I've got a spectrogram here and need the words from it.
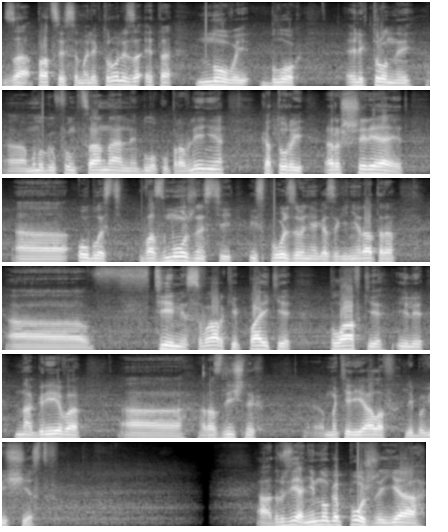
за процессом электролиза. Это новый блок электронный а, многофункциональный блок управления, который расширяет а, область возможностей использования газогенератора а, в теме сварки, пайки, плавки или нагрева различных материалов либо веществ. А, друзья, немного позже я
